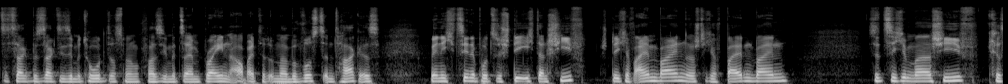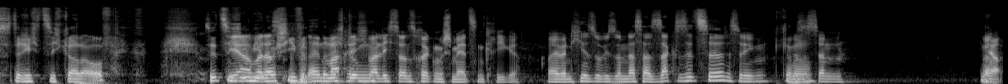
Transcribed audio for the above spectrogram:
das sagt, besagt diese Methode, dass man quasi mit seinem Brain arbeitet und mal bewusst im Tag ist. Wenn ich Zähne putze, stehe ich dann schief, stehe ich auf einem Bein oder stehe ich auf beiden Beinen, sitze ich immer schief, Chris richtet sich gerade auf. Sitze ich ja, irgendwie immer schief in eine mach Richtung. Ich, weil ich sonst Rückenschmerzen kriege. Weil wenn ich hier sowieso ein nasser Sack sitze, deswegen genau. ist es dann. Ja. ja.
